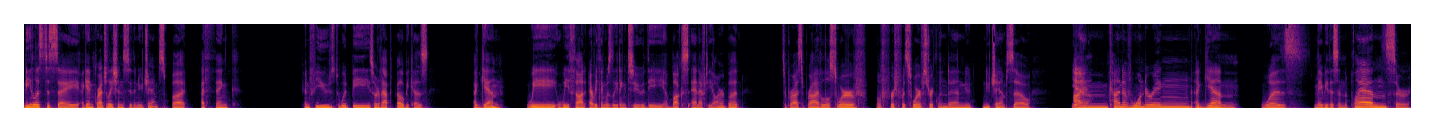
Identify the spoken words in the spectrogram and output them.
needless to say, again, congratulations to the new champs, but I think confused would be sort of apropos because again we we thought everything was leading to the bucks and ftr but surprise surprise a little swerve a little first foot swerve strickland and new new champ so yeah. i'm kind of wondering again was maybe this in the plans or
